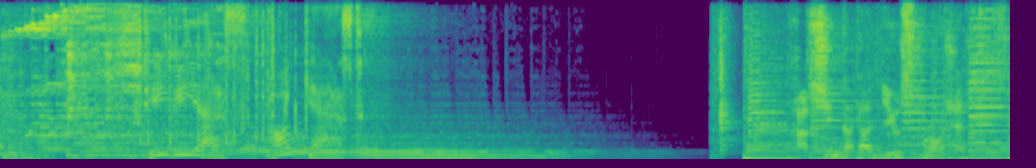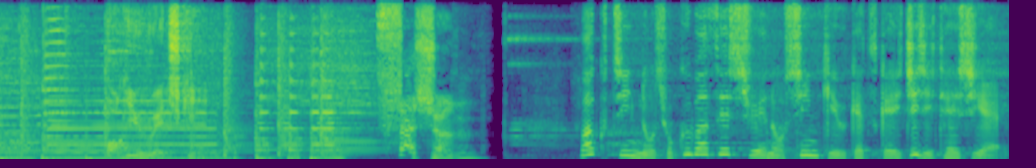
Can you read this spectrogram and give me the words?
TBS Podcast 発信型ニュースプロジェクト。荻上チキ。セッション。ワクチンの職場接種への新規受付一時停止へ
